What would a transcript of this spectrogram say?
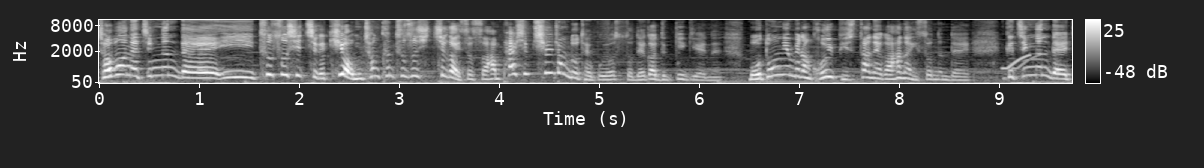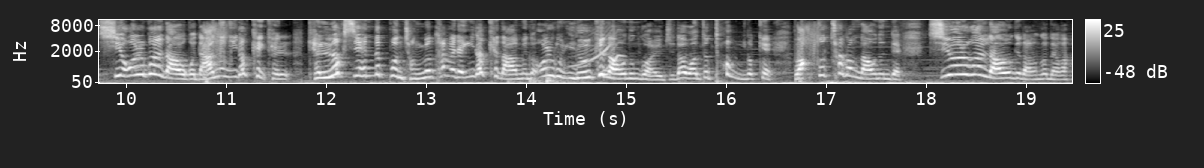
저번에 찍는데 이 투수 시치가 키 엄청 큰 투수 시치가 있었어. 한 87 정도 돼 보였어 내가 느끼기에는. 머동님이랑 거의 비슷한 애가 하나 있었는데. 이렇게 찍는데 지 얼굴 나오고 나는 이렇게 갤, 갤럭시 핸드폰 정면 카메라 이렇게 나오면 얼굴 이렇게 나오는 거 알지? 나 완전 턱 이렇게 왁도처럼 나오는데 지 얼굴 나오게 나온 거 내가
